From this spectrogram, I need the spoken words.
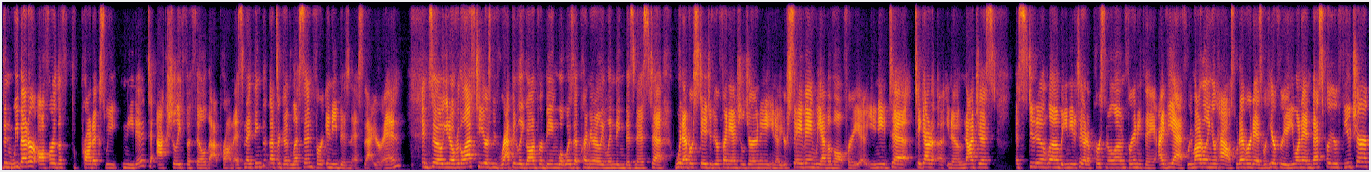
then we better offer the f- products we needed to actually fulfill that promise. And I think that that's a good lesson for any business that you're in. And so, you know, over the last two years, we've rapidly gone from being what was a primarily lending business to whatever stage of your financial journey, you know, you're saving, we have a vault for you. You need to take out, a, you know, not just a student loan, but you need to take out a personal loan for anything, IVF, remodeling your house, whatever it is, we're here for you. You want to invest for your future,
